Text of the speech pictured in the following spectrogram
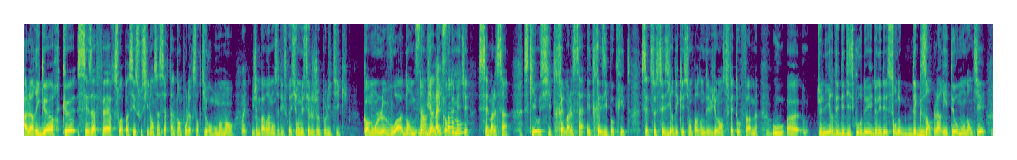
à la rigueur, que ces affaires soient passées sous silence un certain temps pour les ressortir au bon moment. J'aime pas vraiment cette expression, mais c'est le jeu politique comme on le voit dans, bien des corps de métier. C'est malsain. Ce qui est aussi très malsain et très hypocrite, c'est de se saisir des questions, par exemple, des violences faites aux femmes mm. ou euh, tenir des, discours et donner des leçons d'exemplarité au monde entier, mm.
